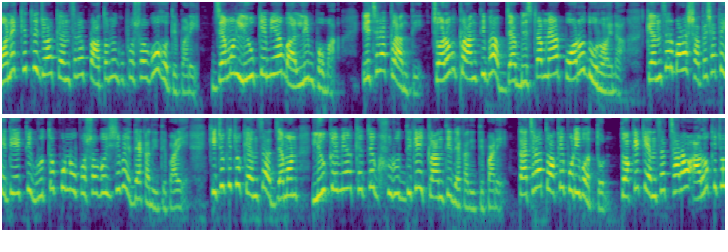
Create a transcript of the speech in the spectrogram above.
অনেক ক্ষেত্রে জ্বর ক্যান্সারের প্রাথমিক উপসর্গও হতে পারে। যেমন লিউকেমিয়া বা লিম্পোমা এছাড়া ক্লান্তি, চরম ক্লান্তিভাব যা বিশ্রাম নেওয়ার পরও দূর হয় না। ক্যান্সার বাড়ার সাথে সাথে এটি একটি গুরুত্বপূর্ণ উপসর্গ হিসেবে দেখা দিতে পারে। কিছু কিছু ক্যান্সার যেমন লিউকেমিয়ার ক্ষেত্রে শুরুর দিকেই ক্লান্তি দেখা দিতে পারে। তাছাড়া ত্বকে পরিবর্তন। ত্বকে ক্যান্সার ছাড়াও আরও কিছু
